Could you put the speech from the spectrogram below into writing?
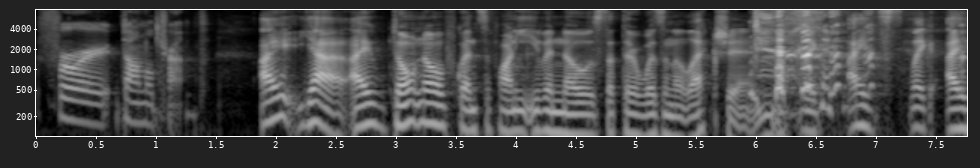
for Donald Trump. I yeah, I don't know if Gwen Stefani even knows that there was an election. like I like I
